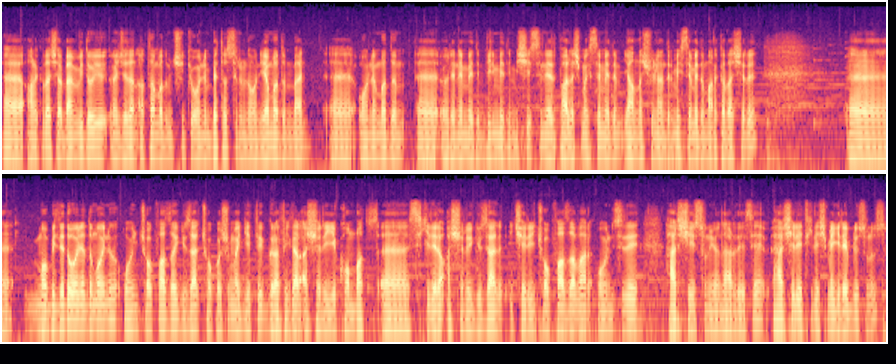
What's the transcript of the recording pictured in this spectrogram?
Ee, arkadaşlar ben videoyu önceden atamadım çünkü oyunun beta sürümünü oynayamadım ben. Ee, oynamadım, e, öğrenemedim, bilmediğim işi sizinle istemedim, istemedim, yanlış yönlendirmek istemedim arkadaşları. Ee, mobilde de oynadım oyunu. Oyun çok fazla güzel, çok hoşuma gitti. Grafikler aşırı iyi, combat e, skill'leri aşırı güzel, içeriği çok fazla var. Oyun size her şeyi sunuyor neredeyse. Her şeyle etkileşime girebiliyorsunuz.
